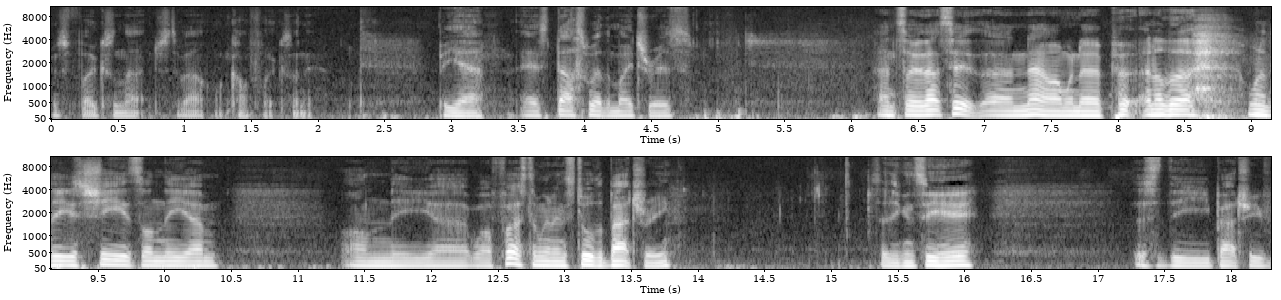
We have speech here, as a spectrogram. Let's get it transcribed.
just focus on that just about I can't focus on it. But yeah it's that's where the motor is. And so that's it. Uh, now I'm gonna put another one of these sheaths on the um, on the uh, well first I'm going to install the battery. So as you can see here this is the battery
